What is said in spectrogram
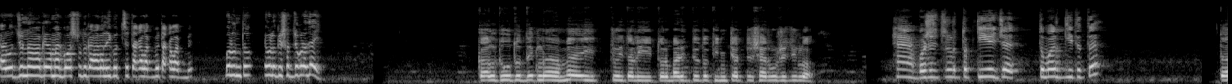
আর ওর জন্য আমাকে আমার বস গালাগালি করছে টাকা লাগবে টাকা লাগবে। বলুন তো এগুলো কি সহ্য করা যায়? কালকেও তো দেখলাম এই চৈতালি তোর বাড়িতে তো তিন চারটে সার বসেছিল। হ্যাঁ বসেছিল তো কি হয়েছে? তোমার কি তাতে তা?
